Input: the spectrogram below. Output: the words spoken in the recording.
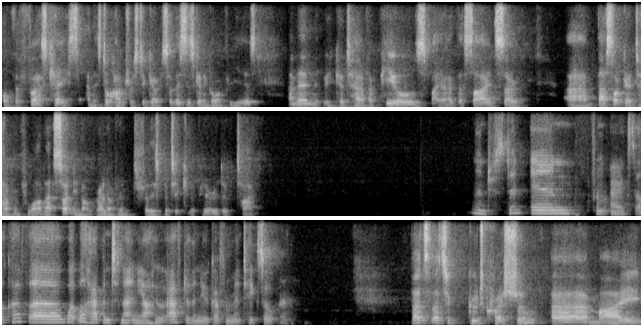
of the first case, and there's still hundreds to go. So this is going to go on for years. And then we could have appeals by either side. So um, that's not going to happen for a while. That's certainly not relevant for this particular period of time. Interested. And from Eric Selkov, uh, what will happen to Netanyahu after the new government takes over? That's that's a good question. Uh, my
